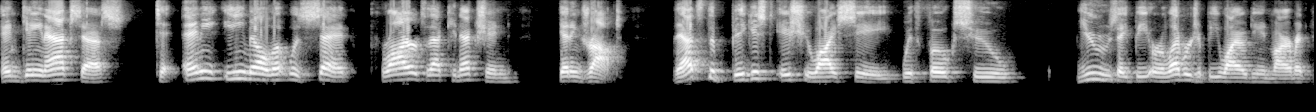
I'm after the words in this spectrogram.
and gain access to any email that was sent prior to that connection getting dropped. That's the biggest issue I see with folks who use a B or leverage a BYOD environment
